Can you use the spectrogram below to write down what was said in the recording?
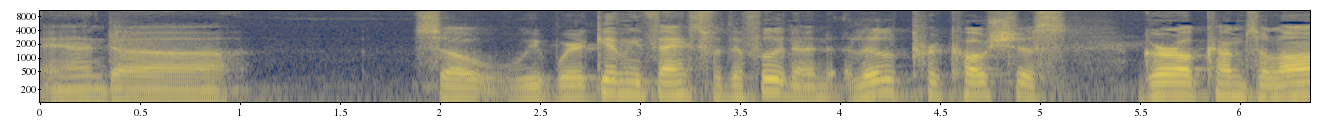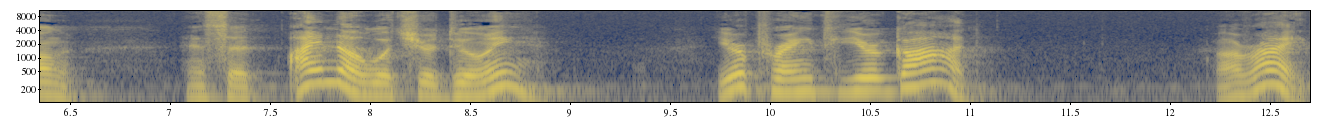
And uh, so we, we're giving thanks for the food. And a little precocious girl comes along and said, I know what you're doing. You're praying to your God. All right.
